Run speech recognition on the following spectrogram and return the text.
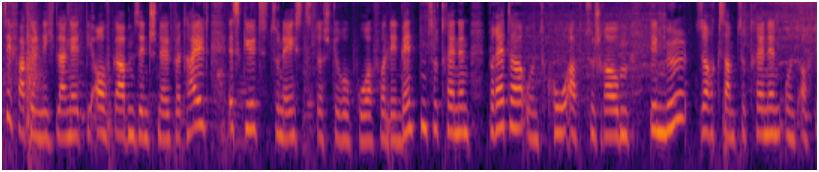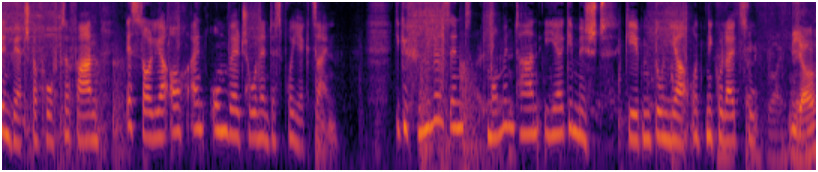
Sie fackeln nicht lange, die Aufgaben sind schnell verteilt. Es gilt zunächst, das Styropor von den Wänden zu trennen, Bretter und Co. abzuschrauben, den Müll sorgsam zu trennen und auf den Wertstoffhof zu fahren. Es soll ja auch ein umweltschonendes Projekt sein. Die Gefühle sind momentan eher gemischt, geben Dunja und Nikolai zu. Ja,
